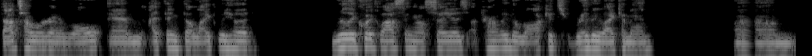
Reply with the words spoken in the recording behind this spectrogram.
that's how we're gonna roll. And I think the likelihood, really quick, last thing I'll say is apparently the Rockets really like Amen. Um,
